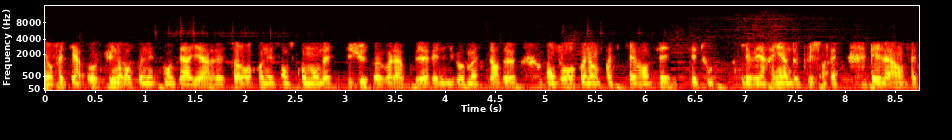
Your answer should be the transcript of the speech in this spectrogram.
Et en fait, il n'y a aucune reconnaissance derrière. La seule reconnaissance qu'on demandait, c'était juste, bah voilà, vous avez le niveau Master 2, on vous reconnaît en pratique avancée, c'est tout. Il n'y avait rien de plus, en fait. Et là, en fait,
